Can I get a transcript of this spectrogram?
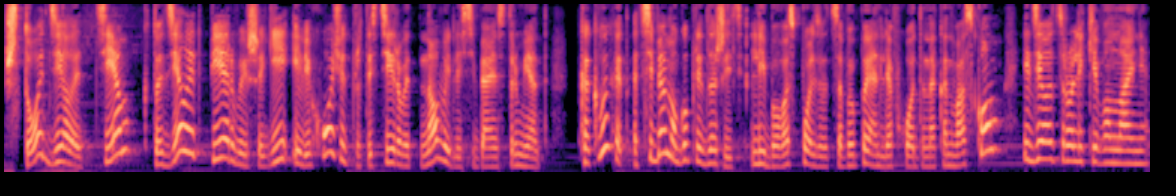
Что делать тем, кто делает первые шаги или хочет протестировать новый для себя инструмент? Как выход от себя могу предложить либо воспользоваться VPN для входа на Canvas.com и делать ролики в онлайне,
